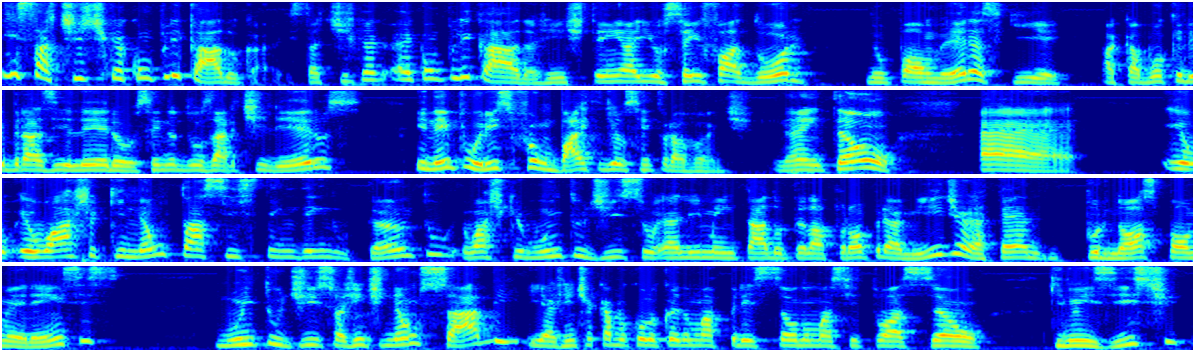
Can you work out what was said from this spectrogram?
estatística é complicado, cara. Estatística é complicado. A gente tem aí o ceifador no Palmeiras, que acabou aquele brasileiro sendo dos artilheiros, e nem por isso foi um baita de um centroavante. Né? Então, é, eu, eu acho que não está se estendendo tanto. Eu acho que muito disso é alimentado pela própria mídia, até por nós palmeirenses. Muito disso a gente não sabe e a gente acaba colocando uma pressão numa situação que não existe.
